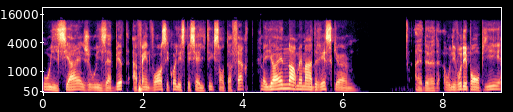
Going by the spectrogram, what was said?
où ils siègent, où ils habitent, afin de voir c'est quoi les spécialités qui sont offertes. Mais il y a énormément de risques au niveau des pompiers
